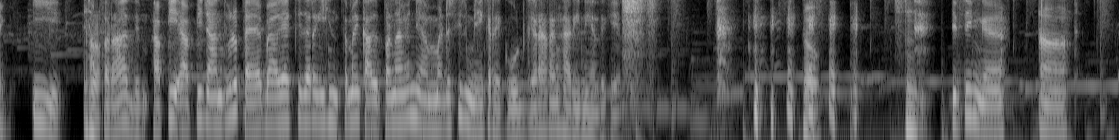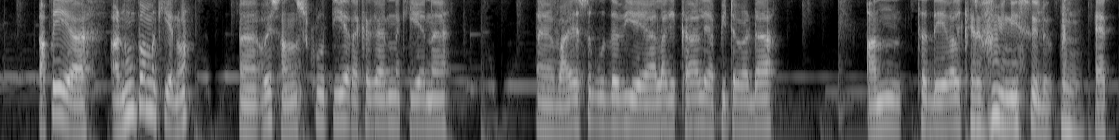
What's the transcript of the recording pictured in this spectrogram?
එක. ඊයේ අපරාද අපි අපි ජන්තුවට පෑබාගයක් තර හිතම කල්පනාවෙන් අම්මට සිල් මේක රෙකෝඩ් කරන හරිනයද කිය. ඉතිං අපේ අනුපම කියනවා. ඔය සංස්කෘතිය රැකගන්න කියන වයස ගුදවී එයාලගේ කාලෙ අපිට වඩා අන්ත දේවල් කරපු මිනිස්සුලු. ඇත්ත.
